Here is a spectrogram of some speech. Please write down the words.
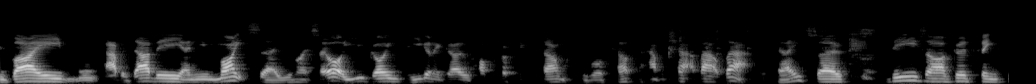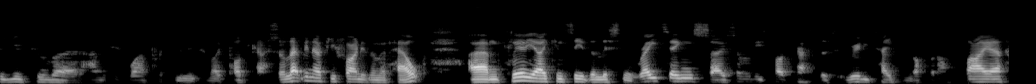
Dubai, Abu Dhabi, and you might say, you might say, oh, are you going, are you going to go hop across to Qatar the World Cup and have a chat about that? Okay, so these are good things for you to learn, and this is why I'm putting them into my podcast. So let me know if you find them of help. Um, clearly, I can see the listener ratings, so some of these podcasters are really taking off and on fire.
